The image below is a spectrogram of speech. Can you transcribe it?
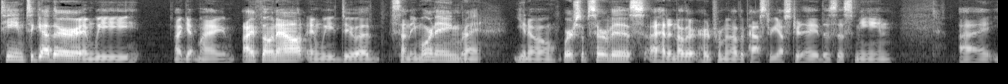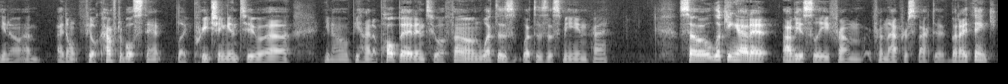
team together and we, I get my iPhone out and we do a Sunday morning, Right. you know, worship service. I had another, heard from another pastor yesterday. Does this mean I, you know, I'm, I don't feel comfortable stand like preaching into a, you know, behind a pulpit into a phone. What does, what does this mean? Right. So looking at it obviously from from that perspective, but I think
